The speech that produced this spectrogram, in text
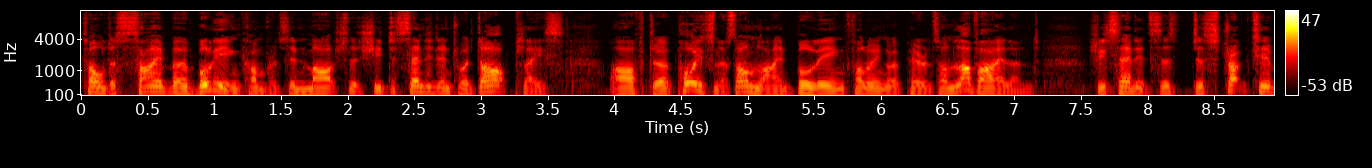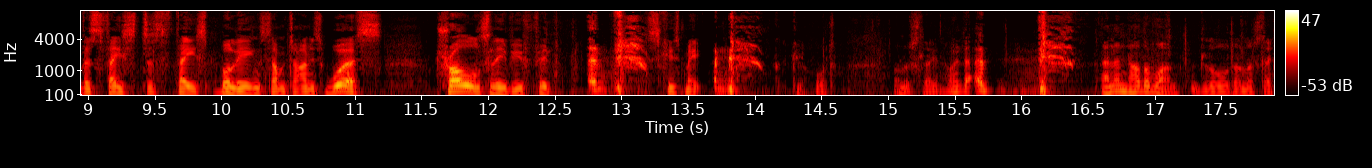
told a cyber bullying conference in March that she descended into a dark place after poisonous online bullying following her appearance on Love Island. She said it's as destructive as face to face bullying, sometimes worse. Trolls leave you. Fi- Excuse me. Good Lord. Honestly. And another one. Good Lord, honestly.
